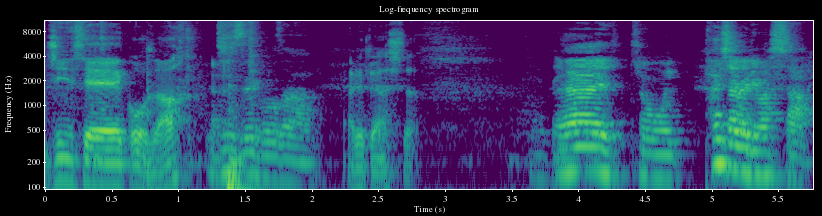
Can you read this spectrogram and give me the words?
人生講座？あ人生講座。はりがとうございましたい今日もいっぱい喋りました。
